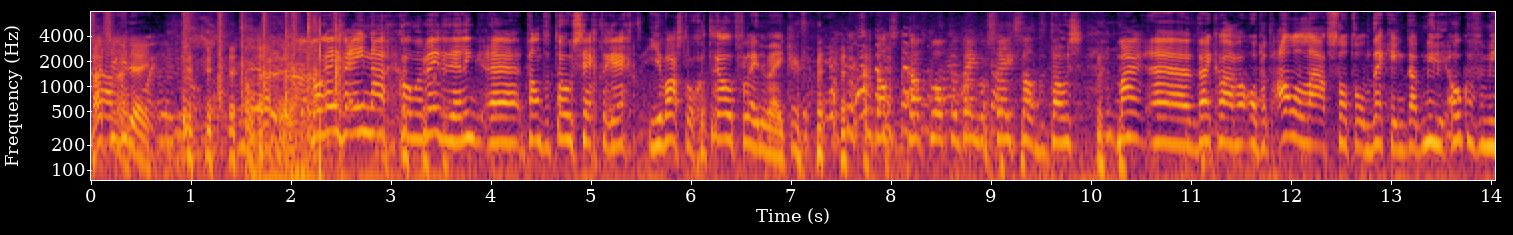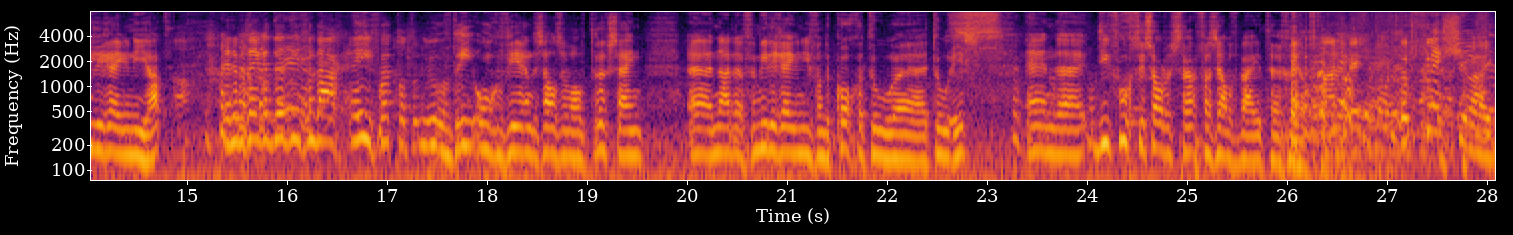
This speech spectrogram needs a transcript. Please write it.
Hartstikke idee. Nog even één nagekomen mededeling. Eh, Tante Toos zegt terecht, je was toch getrouwd verleden week? dat, dat klopt, dat denk ik nog steeds Tante Toos. Maar eh, wij kwamen op het allerlaatst tot de ontdekking dat Millie ook een familiereunie had. En dat betekent dat hij vandaag even, tot een uur of drie ongeveer, en dan zal ze wel terug zijn, eh, naar de familiereunie van de Kochen toe, eh, toe is. En eh, die voegt zich zo dus vanzelf bij het uh, gezelschap. Een flesje wijn.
